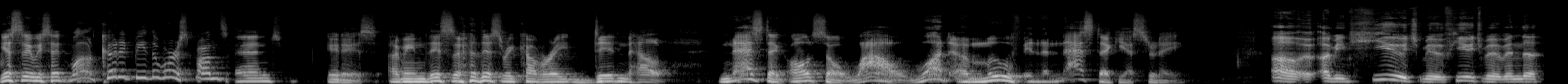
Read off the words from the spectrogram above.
yesterday we said, well, could it be the worst month? And it is. I mean, this uh, this recovery didn't help. Nasdaq also. Wow, what a move in the Nasdaq yesterday. Oh, I mean, huge move, huge move. And the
